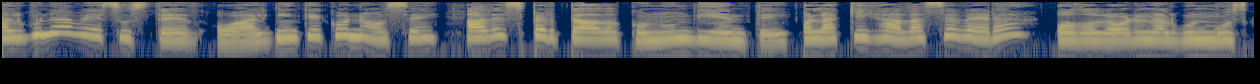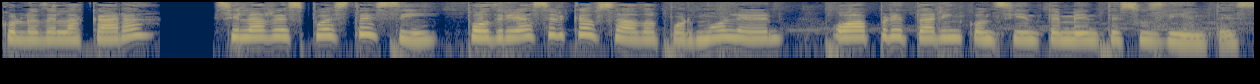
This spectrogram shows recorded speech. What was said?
¿Alguna vez usted o alguien que conoce ha despertado con un diente o la quijada severa o dolor en algún músculo de la cara? Si la respuesta es sí, podría ser causado por moler o apretar inconscientemente sus dientes.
